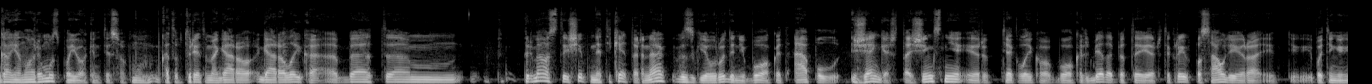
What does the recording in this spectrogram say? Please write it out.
Gal jie nori mus pajuokinti tiesiog, kad turėtume gerą, gerą laiką, bet um, pirmiausia, tai šiaip netikėta, ar ne? Visgi jau rudenį buvo, kad Apple žengė šitą žingsnį ir tiek laiko buvo kalbėta apie tai ir tikrai pasaulyje yra, ypatingai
